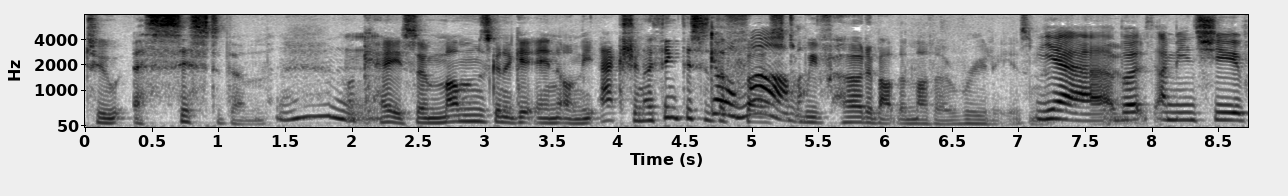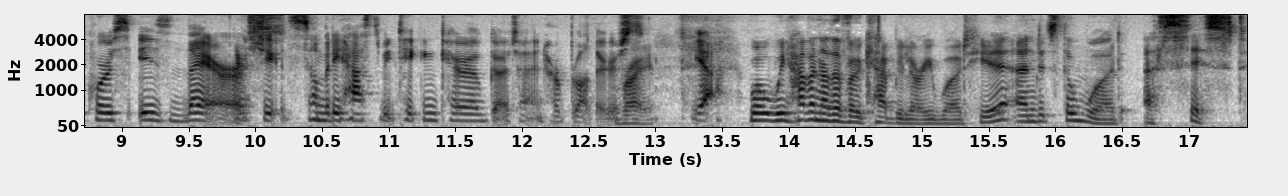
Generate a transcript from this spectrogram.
to assist them. Okay, so mum's going to get in on the action. I think this is Mm. Go, the first Mum. we've heard about the mother, really, isn't it? Yeah, but I mean, she of course is there. Yes. She somebody has to be taking care of Gerta and her brothers. Right. Yeah. Well, we have another vocabulary word here, and it's the word assist.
